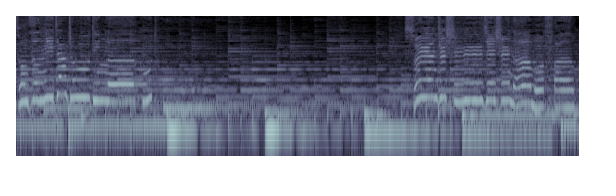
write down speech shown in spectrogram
从此你将注定了孤独。虽然这世界是那么繁华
